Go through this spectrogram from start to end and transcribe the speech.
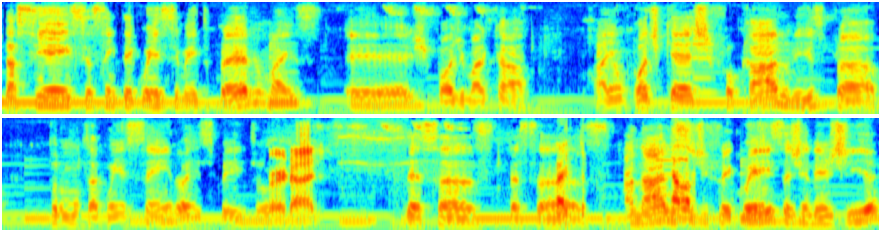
da ciência sem ter conhecimento prévio, mas é, a gente pode marcar aí um podcast focado nisso para todo mundo estar tá conhecendo a respeito Verdade. dessas, dessas análises de frequência, de energia.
